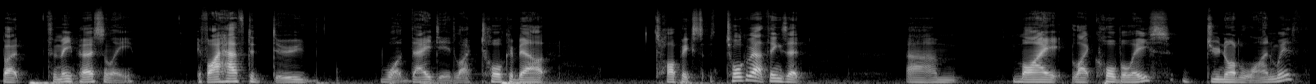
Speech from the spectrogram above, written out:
But for me personally if i have to do what they did like talk about topics talk about things that um, my like core beliefs do not align with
